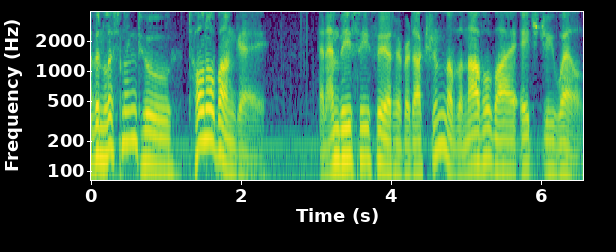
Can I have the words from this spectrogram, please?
Have been listening to Tono Bungay, an NBC theater production of the novel by H.G. Wells.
